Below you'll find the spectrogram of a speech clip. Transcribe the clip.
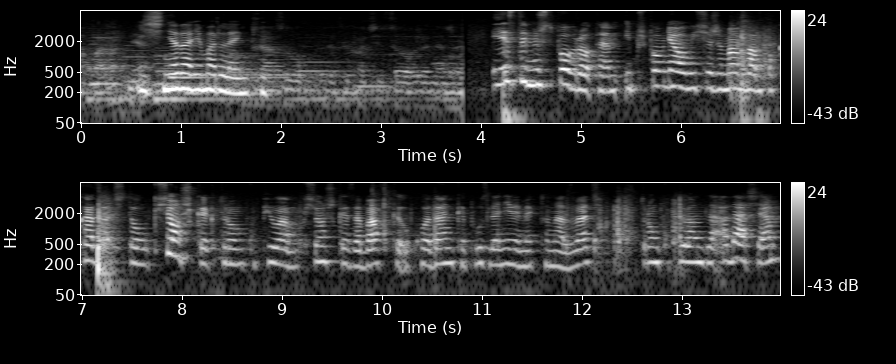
aparat nie i śniadanie Marlenki. Jestem już z powrotem i przypomniało mi się, że mam Wam pokazać tą książkę, którą kupiłam, książkę, zabawkę, układankę, puzzle, nie wiem jak to nazwać, którą kupiłam dla Adasia.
